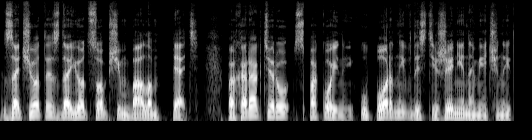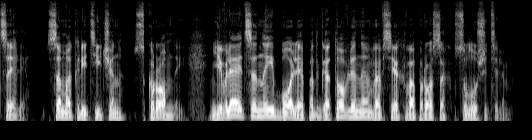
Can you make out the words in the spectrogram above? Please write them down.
Зачеты сдает с общим баллом 5. По характеру спокойный, упорный в достижении намеченной цели. Самокритичен, скромный. Является наиболее подготовленным во всех вопросах слушателем.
